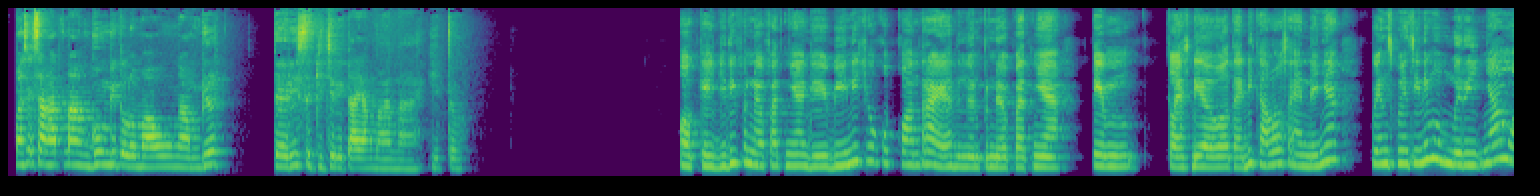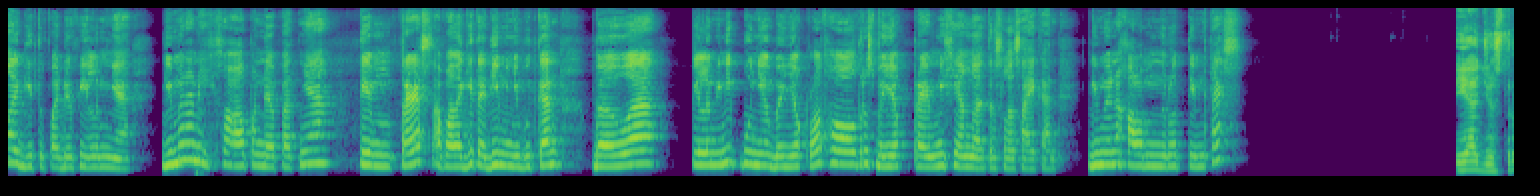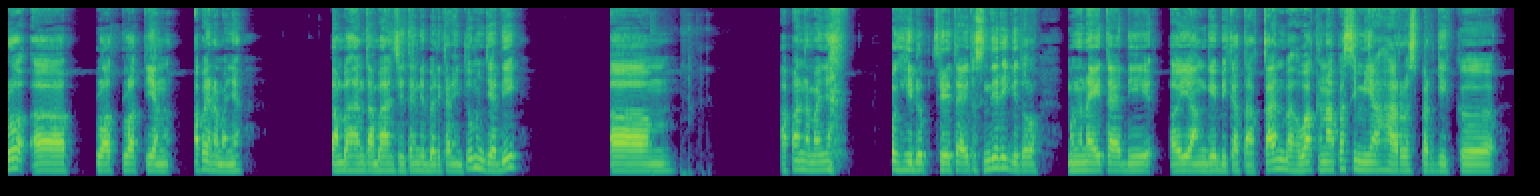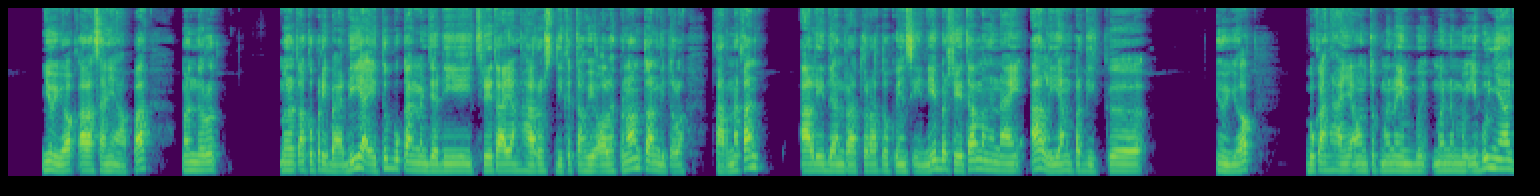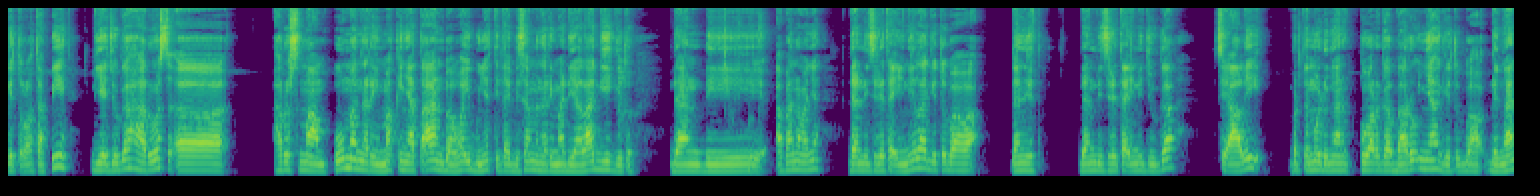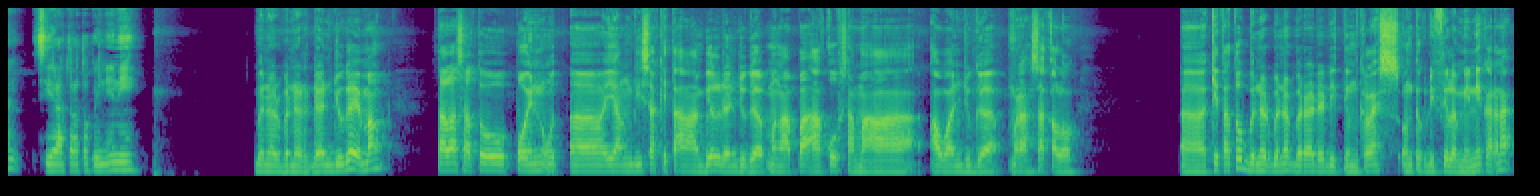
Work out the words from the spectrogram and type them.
masih sangat nanggung gitu loh mau ngambil dari segi cerita yang mana gitu. Oke, jadi pendapatnya Gaby ini cukup kontra ya dengan pendapatnya tim kelas di awal tadi kalau seandainya Queens Queens ini memberi nyawa gitu pada filmnya. Gimana nih soal pendapatnya tim Trash apalagi tadi menyebutkan bahwa film ini punya banyak plot hole, terus banyak premis yang nggak terselesaikan. Gimana kalau menurut tim Clash? Iya justru uh, plot-plot yang apa ya namanya tambahan-tambahan cerita yang diberikan itu menjadi um, apa namanya penghidup cerita itu sendiri gitu loh mengenai tadi uh, yang Gaby katakan bahwa kenapa si Mia harus pergi ke New York alasannya apa menurut menurut aku pribadi ya itu bukan menjadi cerita yang harus diketahui oleh penonton gitu loh. Karena kan Ali dan Ratu-Ratu Queens ini bercerita mengenai Ali yang pergi ke New York bukan hanya untuk menemui, ibunya gitu loh, tapi dia juga harus uh, harus mampu menerima kenyataan bahwa ibunya tidak bisa menerima dia lagi gitu. Dan di apa namanya? Dan di cerita inilah gitu bahwa dan di, dan di cerita ini juga si Ali bertemu dengan keluarga barunya gitu bahwa dengan si Ratu-Ratu Queen ini Bener-bener dan juga emang salah satu poin uh, yang bisa kita ambil dan juga mengapa aku sama Awan juga merasa kalau uh, kita tuh bener-bener berada di tim kelas untuk di film ini karena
